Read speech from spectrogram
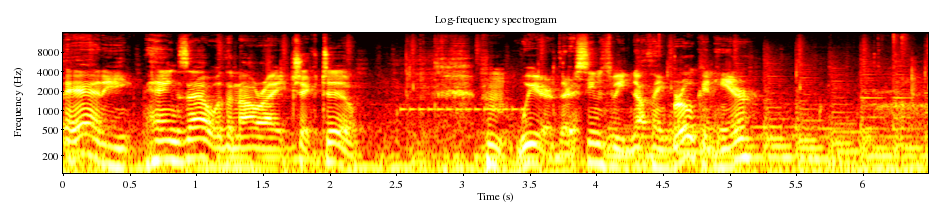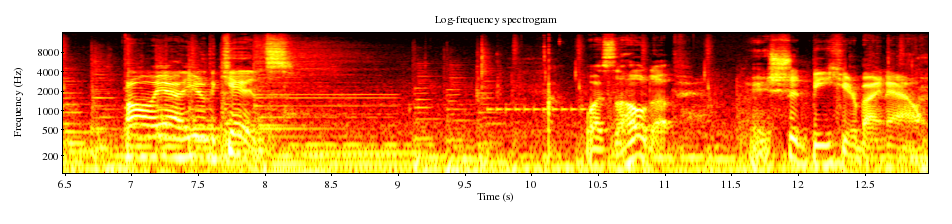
And he hangs out with an alright chick too. Hmm, weird. There seems to be nothing broken here. Oh yeah, you're the kids. What's the holdup? It should be here by now.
